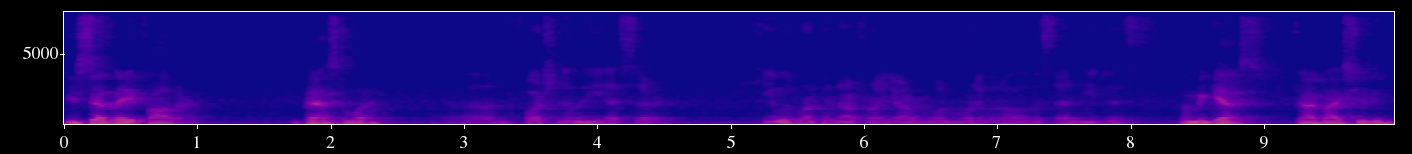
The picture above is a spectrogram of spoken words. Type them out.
You said late father. He passed away? Unfortunately, yes, sir. He was working in our front yard one morning when all of a sudden he just. Let me guess. Drive-by shooting?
